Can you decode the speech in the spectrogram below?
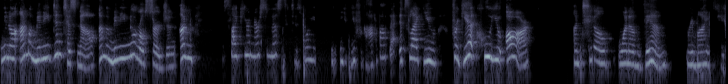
You know, I'm a mini dentist now. I'm a mini neurosurgeon. I'm, it's like you're a nurse anesthetist. Well, you, you, you forgot about that? It's like you forget who you are until one of them reminds you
